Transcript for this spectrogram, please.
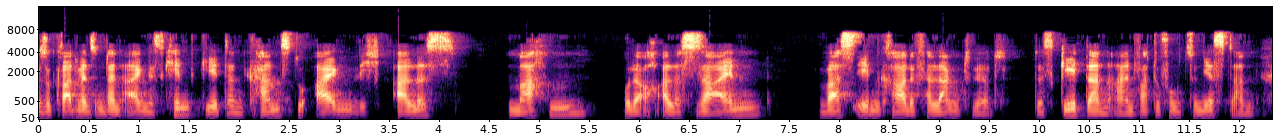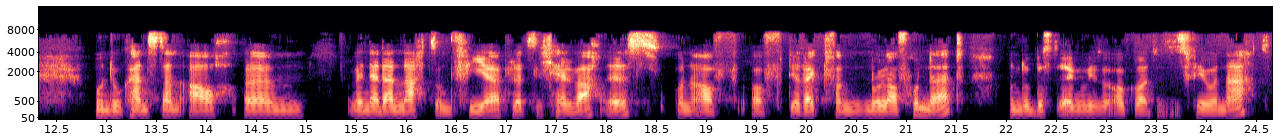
also gerade wenn es um dein eigenes Kind geht, dann kannst du eigentlich alles machen, oder auch alles sein, was eben gerade verlangt wird. Das geht dann einfach, du funktionierst dann. Und du kannst dann auch, ähm, wenn er dann nachts um vier plötzlich hellwach ist und auf, auf direkt von 0 auf 100 und du bist irgendwie so, oh Gott, es ist 4 Uhr nachts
